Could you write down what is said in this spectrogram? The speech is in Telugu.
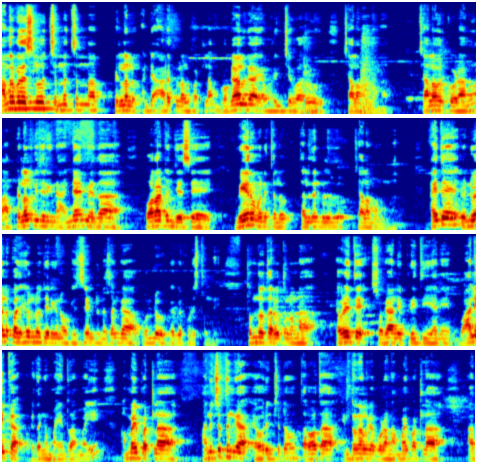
ఆంధ్రప్రదేశ్లో చిన్న చిన్న పిల్లలు అంటే ఆడపిల్లల పట్ల మృగాలుగా వ్యవహరించేవారు చాలామంది ఉన్నారు. చాలా వరకు కూడాను ఆ పిల్లలకు జరిగిన అన్యాయం మీద పోరాటం చేసే వీర వనితలు తల్లిదండ్రులు చాలామంది ఉన్నారు. అయితే రెండు వేల పదిహేడులో జరిగిన ఒక ఇన్సిడెంట్ నిజంగా ఒళ్ళు గగ్గరపొడిస్తుంది తొమ్మిదో తరగతిలో ఉన్న ఎవరైతే సుగాలి ప్రీతి అనే బాలిక ఒక విధంగా మైండ్ర అమ్మాయి అమ్మాయి పట్ల అనుచితంగా వ్యవహరించడం తర్వాత ఇంటర్నల్గా కూడా అమ్మాయి పట్ల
